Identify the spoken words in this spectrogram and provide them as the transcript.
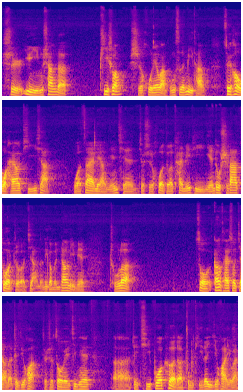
是运营商的砒霜，是互联网公司的蜜糖。最后我还要提一下。我在两年前就是获得钛媒体年度十大作者奖的那个文章里面，除了做刚才所讲的这句话，就是作为今天呃这期播客的主题的一句话以外，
